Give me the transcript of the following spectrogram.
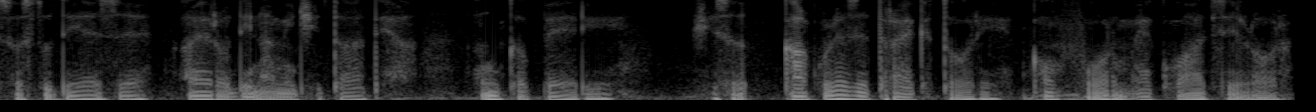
Să studieze aerodinamicitatea încăperii și să calculeze traiectorii conform ecuațiilor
